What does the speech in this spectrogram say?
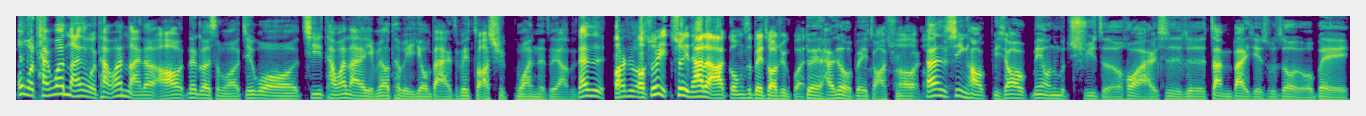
哦，我台湾来了，我台湾来了。然后那个什么，结果其实台湾来了也没有特别优待，还是被抓去关的这样子。但是哦，所以所以他的阿公是被抓去关，对，还是有被抓去关。但是幸好比较没有那么曲折的话，还是就是战败。结束之后有被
